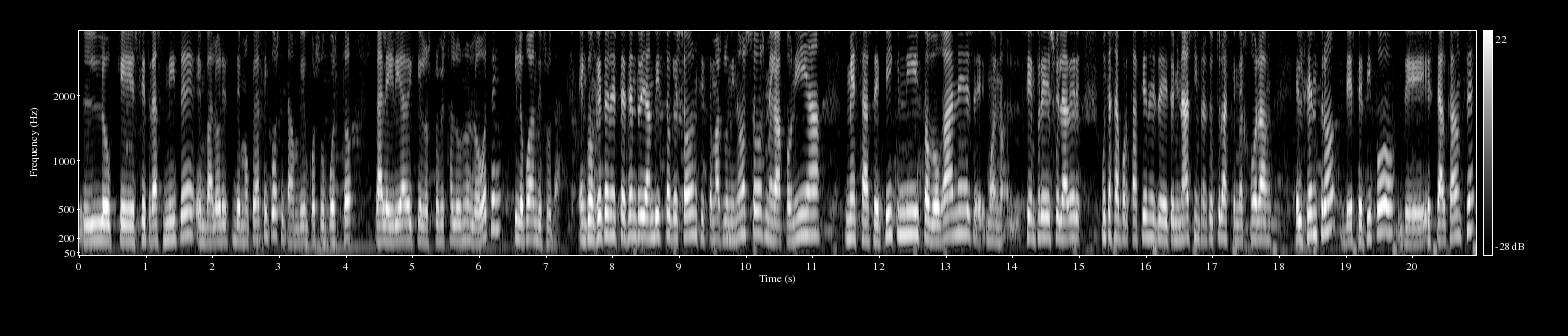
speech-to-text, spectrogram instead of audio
lo que se transmite en valores democráticos y también, por supuesto, la alegría de que los propios alumnos lo voten y lo puedan disfrutar. En concreto, en este centro ya han visto que son sistemas luminosos, megafonía, mesas de picnic, toboganes. Eh, bueno, siempre suele haber muchas aportaciones de determinadas infraestructuras que mejoran el centro de este tipo, de este alcance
